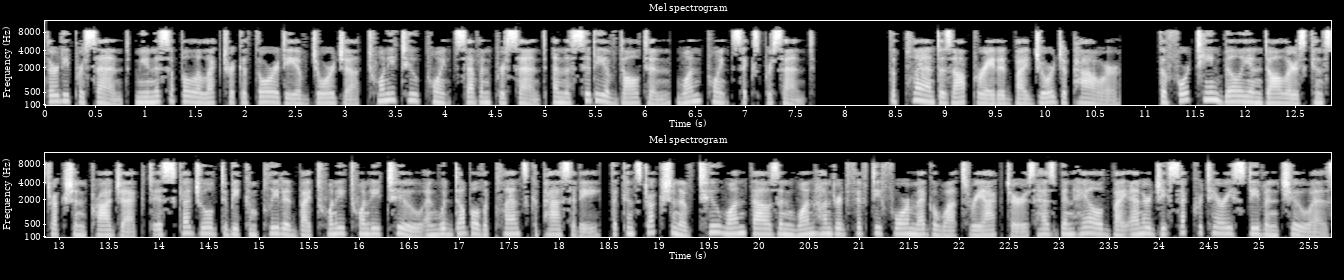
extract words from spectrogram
30%, Municipal Electric Authority of Georgia 22.7% and the City of Dalton 1.6%. The plant is operated by Georgia Power. The $14 billion construction project is scheduled to be completed by 2022 and would double the plant's capacity. The construction of two 1,154 MW reactors has been hailed by Energy Secretary Steven Chu as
